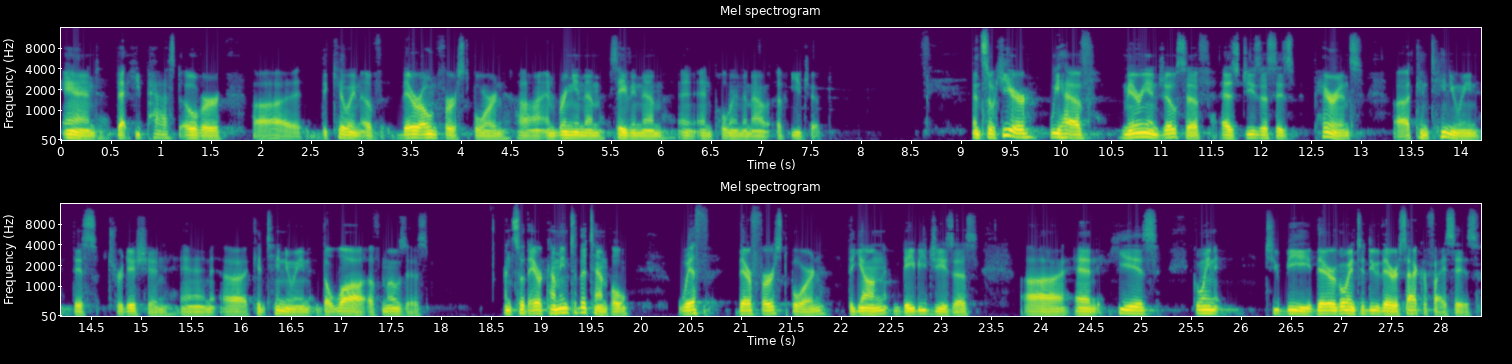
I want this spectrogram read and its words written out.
and that He passed over uh, the killing of their own firstborn uh, and bringing them, saving them, and, and, pulling them out of Egypt. And so here we have Mary and Joseph as Jesus' parents uh, continuing this tradition and uh, continuing the law of Moses. And so they are coming to the temple with their firstborn, the young baby Jesus, uh, and he is going to be, they're going to do their sacrifices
